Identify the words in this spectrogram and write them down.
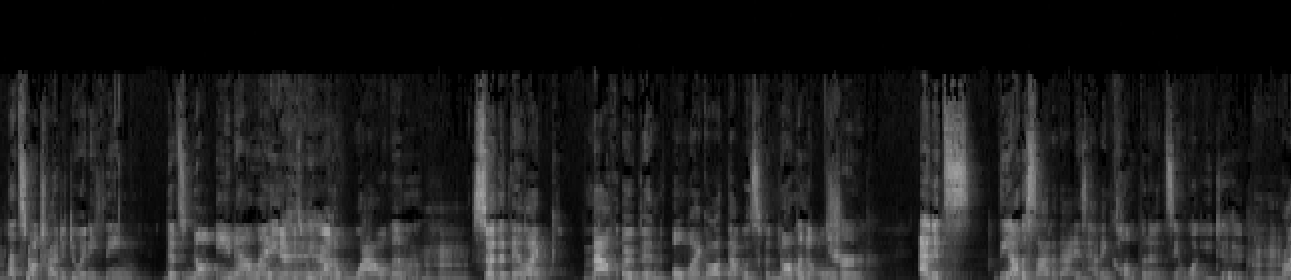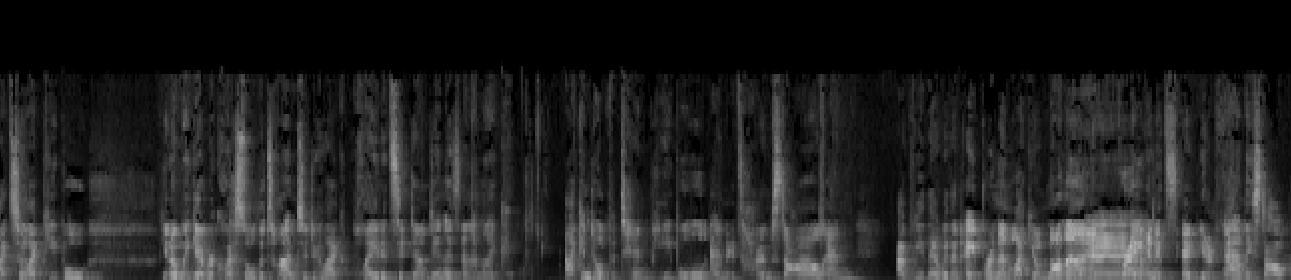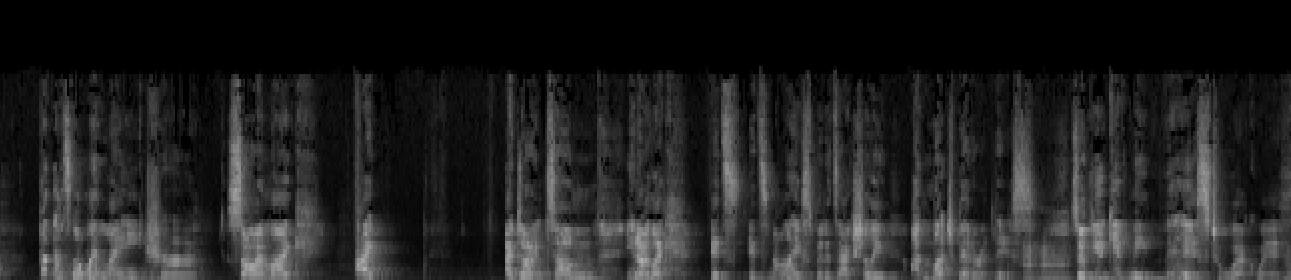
Let's not try to do anything that's not in our lane Mm-hmm. Yeah, because yeah, we yeah. want to wow them so that they're like mouth open, oh my god, that was phenomenal. Sure. And it's the other side of that is having confidence in what you do, Mm-hmm. right? So, like, people, you know, we get requests all the time to do like plated sit down dinners, and I'm like, I can do it for 10 people, and it's home style, and I'd be there with an apron and like your nonna, and yeah, great, yeah. and it's, uh, you know, family style, but that's not my lane. Sure. So I'm like, I, I don't, um, you know, like it's it's nice, but it's actually I'm much better at this. So if you give me this to work with,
